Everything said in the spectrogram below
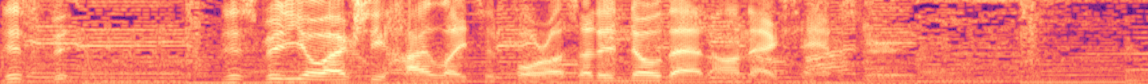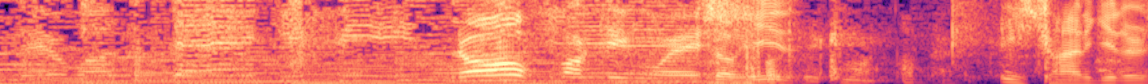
This vi- this video actually highlights it for us. I didn't know that on X Hamster. No fucking way. So he's Okay, come on, he's trying to get her.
